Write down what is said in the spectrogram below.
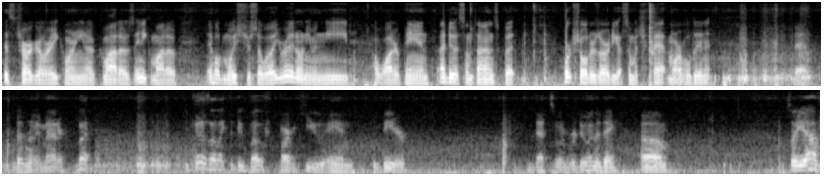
this Char-Gril or Akorn, you know, Kamados, any Kamado, they hold moisture so well. You really don't even need a water pan. I do it sometimes, but pork shoulder's already got so much fat marbled in it that doesn't really matter. But because I like to do both barbecue and beer, that's what we're doing today. Um, so yeah,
